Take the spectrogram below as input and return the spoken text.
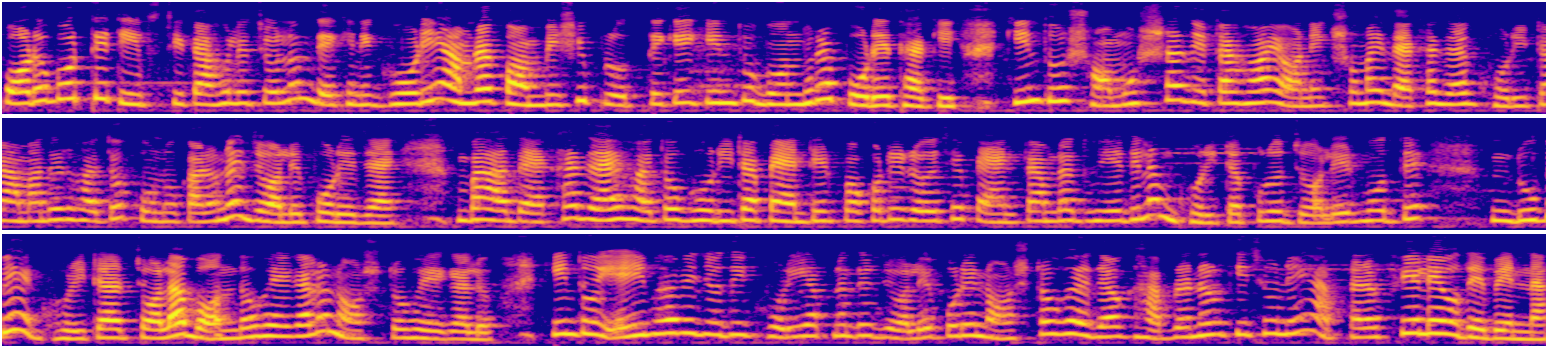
পরবর্তী টিপসটি, তাহলে চলুন দেখে নিই। ঘড়ি আমরা কম বেশি প্রত্যেকেই কিন্তু বন্ধুরা পড়ে থাকি। কিন্তু সমস্যা যেটা হয়, অনেক সময় দেখা যায় ঘড়িটা আমাদের হয়তো কোনো কারণে জলে পড়ে যায়। বা দেখা যায় হয়তো ঘড়িটা প্যান্টের পকেটে রয়েছে, প্যান্টটা আমরা ধুয়ে দিলাম, ঘড়িটা পুরো জলের মধ্যে ডুবে ঘড়িটার চলা বন্ধ হয়ে গেল, নষ্ট হয়ে গেল। কিন্তু এইভাবে যদি ঘড়ি আপনাদের জলে পড়ে নষ্ট হয়ে যাও, ঘাবড়ানোর কিছু নেই, আপনারা ফেলেও দেবেন না।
